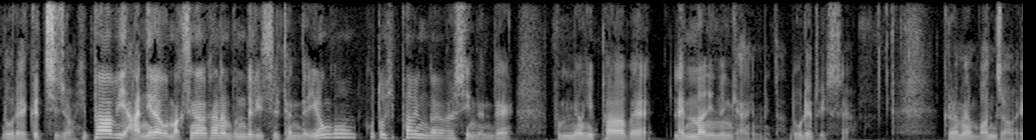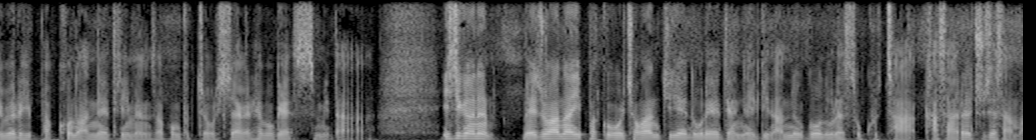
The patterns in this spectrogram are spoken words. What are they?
노래 끝이죠. 힙합이 아니라고 막 생각하는 분들이 있을 텐데 이런 것도 힙합인가요? 할 수 있는데 분명 힙합에 랩만 있는 게 아닙니다. 노래도 있어요. 그러면 먼저 의외로 힙합 코너 안내해 드리면서 본격적으로 시작을 해보겠습니다. 이 시간은 매주 하나 힙합곡을 정한 뒤에 노래에 대한 얘기 나누고 노래 속 자, 가사를 주제 삼아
